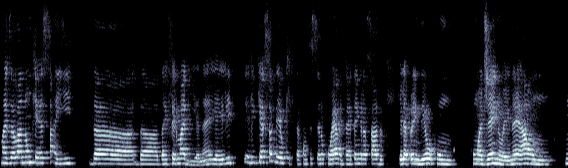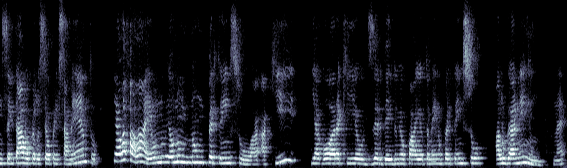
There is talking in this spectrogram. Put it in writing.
mas ela não quer sair da, da, da, enfermaria, né? E aí ele, ele quer saber o que está acontecendo com ela, então é até engraçado que ele aprendeu com, com a Janeway, né? Ah, um, um centavo pelo seu pensamento, e ela fala, ah, eu, eu não, não pertenço a, aqui, e agora que eu deserdei do meu pai, eu também não pertenço a lugar nenhum, né?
